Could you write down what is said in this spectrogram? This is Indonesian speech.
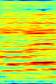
Satu,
